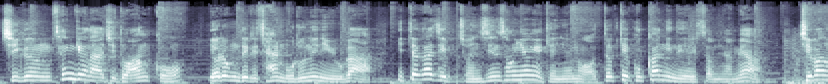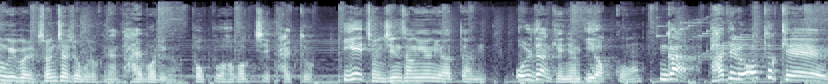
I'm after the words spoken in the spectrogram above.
지금 생겨나지도 않고 여러분들이 잘 모르는 이유가 이때까지 전신 성형의 개념은 어떻게 국한이 되어 있었냐면 지방 흡입을 전체적으로 그냥 다 해버리고 복부, 허벅지, 발뚝 이게 전신 어떤 올드한 개념이었고 그러니까 바디를 어떻게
